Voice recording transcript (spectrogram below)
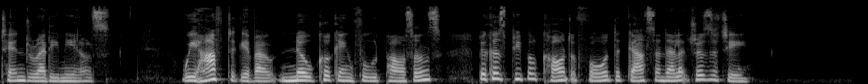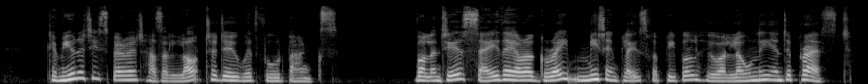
tinned ready meals. We have to give out no cooking food parcels because people can't afford the gas and electricity. Community spirit has a lot to do with food banks. Volunteers say they are a great meeting place for people who are lonely and depressed.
